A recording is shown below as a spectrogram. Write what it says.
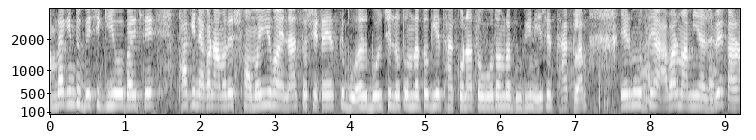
আমরা কিন্তু বেশি গিয়ে ওই বাড়িতে থাকি না, কারণ আমাদের সময়ই হয় না। তো সেটাই আজকে বলছিল, তোমরা তো গিয়ে থাকো না, তবুও তো আমরা দুদিন এসে থাকলাম। এর মধ্যে আবার মামি আসবে, কারণ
